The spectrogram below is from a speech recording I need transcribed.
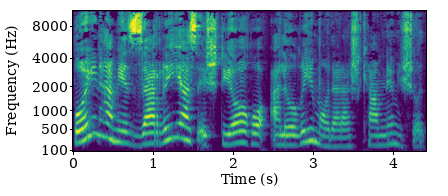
با این همه ذره از اشتیاق و علاقه مادرش کم نمی‌شد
